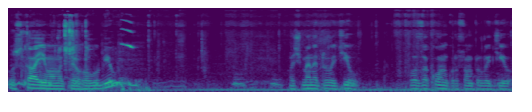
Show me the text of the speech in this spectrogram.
пускаємо ми цих голубів. Ось в мене прилетів, поза конкурсом прилетів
